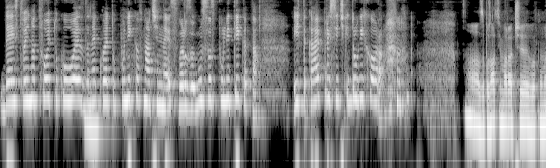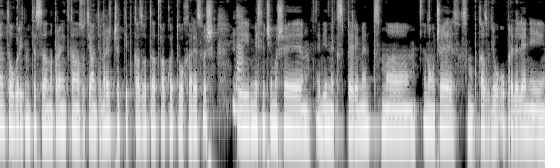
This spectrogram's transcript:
действа и на твоето колоездане, mm-hmm. което по никакъв начин не е свързано с политиката. И така е при всички други хора. Запознат си, Мара, че в момента алгоритмите са направени така на социалните мрежи, че ти показват това, което харесваш. Да. И мисля, че имаше един експеримент на едно момче, са му показвали определени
